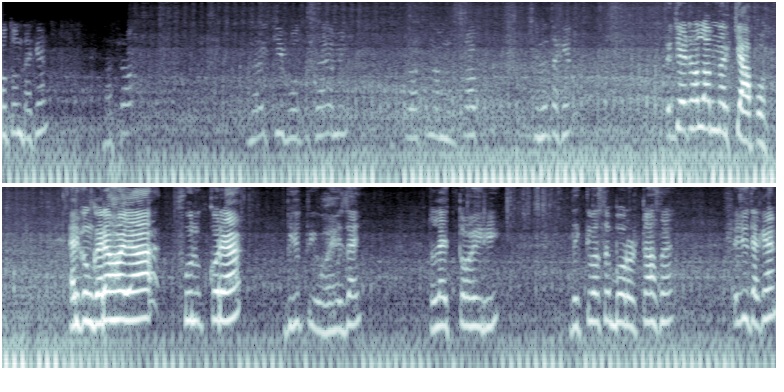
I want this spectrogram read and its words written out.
মতন দেখেন। কি বলতে চাই আমি? সব থাকেন। এটা এরকম করে ফুল করে হয়ে যায়। তৈরি দেখতে বড়টা আছে। এই যে দেখেন,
